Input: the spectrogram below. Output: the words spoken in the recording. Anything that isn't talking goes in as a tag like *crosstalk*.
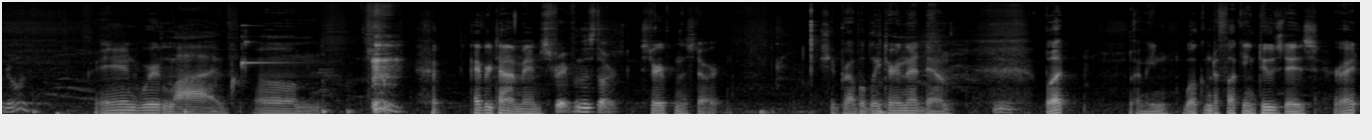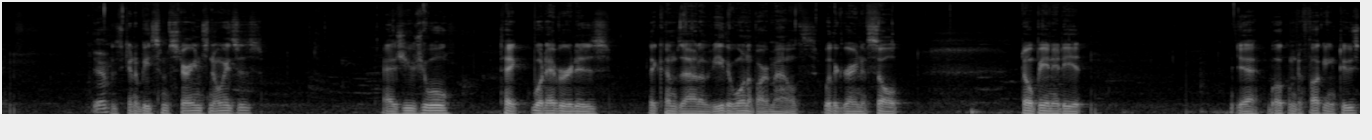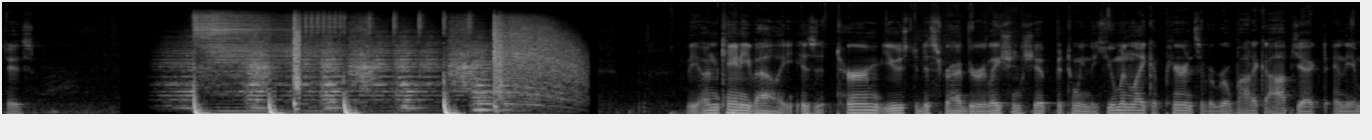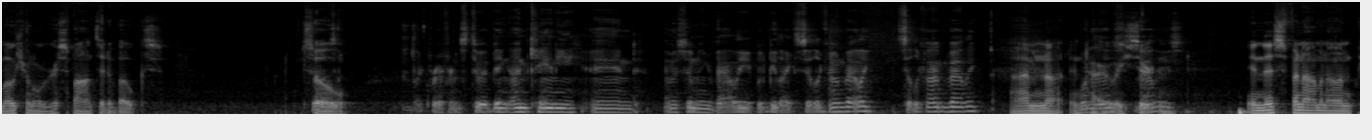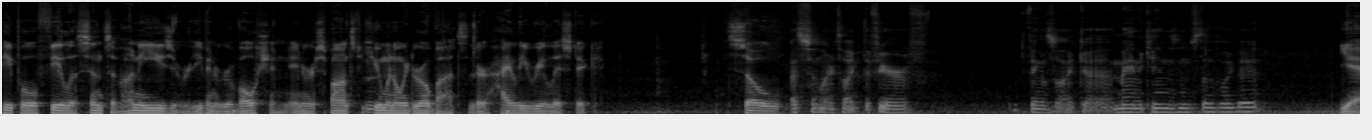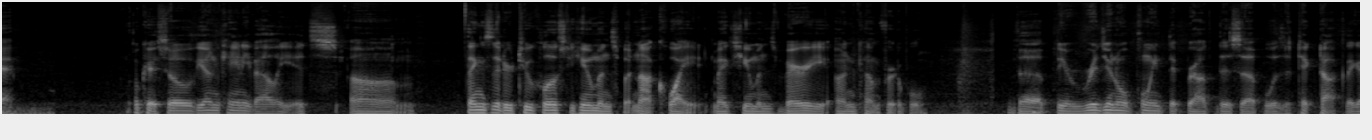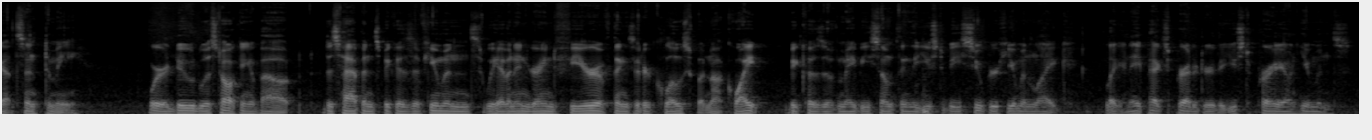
We're going. And we're live. Um, *coughs* every time, man. Straight from the start. Straight from the start. Should probably turn that down. But, I mean, welcome to fucking Tuesdays, right? Yeah. There's gonna be some strange noises. As usual, take whatever it is that comes out of either one of our mouths with a grain of salt. Don't be an idiot. Yeah, welcome to fucking Tuesdays. The uncanny valley is a term used to describe the relationship between the human like appearance of a robotic object and the emotional response it evokes. So, Like reference to it being uncanny, and I'm assuming Valley would be like Silicon Valley. Silicon Valley. I'm not entirely certain. valleys. In this phenomenon, people feel a sense of unease or even revulsion in response to hmm. humanoid robots that are highly realistic. So, That's similar to like the fear of things like uh, mannequins and stuff like that. yeah. Okay, so the uncanny valley, it's um, things that are too close to humans but not quite makes humans very uncomfortable. The the original point that brought this up was a TikTok that got sent to me where a dude was talking about this happens because of humans we have an ingrained fear of things that are close but not quite because of maybe something that used to be superhuman like like an apex predator that used to prey on humans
